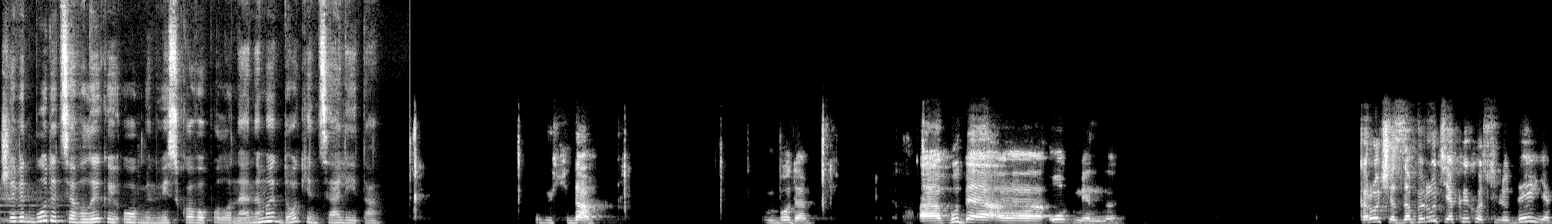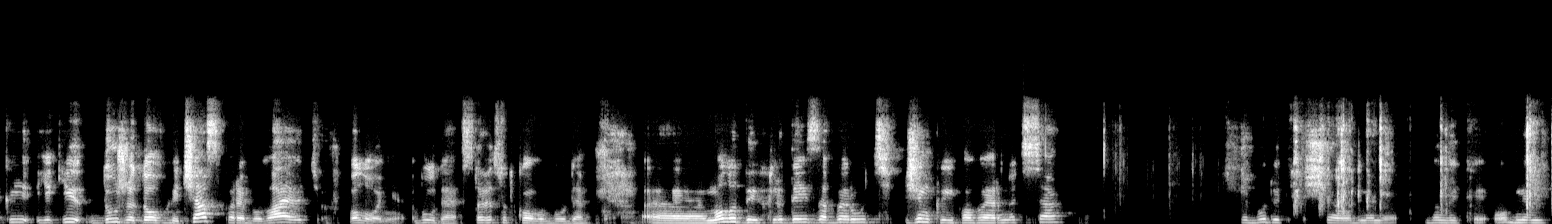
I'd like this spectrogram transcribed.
Чи відбудеться великий обмін військовополоненими до кінця літа? Да. Буде. Буде е, обмін. Коротше, заберуть якихось людей, які, які дуже довгий час перебувають в полоні. Буде, стовідсотково буде. Е, молодих людей заберуть, жінки повернуться. Чи будуть ще обміни? Великий обмін.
